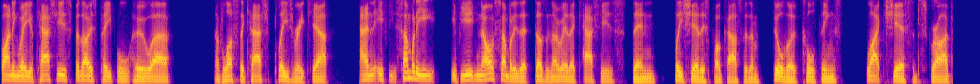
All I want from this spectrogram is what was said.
finding where your cash is for those people who uh, have lost the cash. Please reach out. And if somebody if you know of somebody that doesn't know where their cash is, then please share this podcast with them. Do all the cool things like, share, subscribe,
